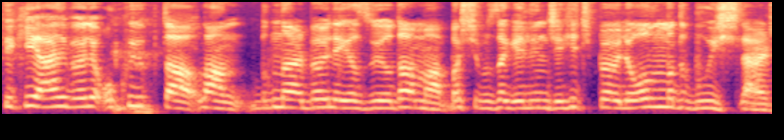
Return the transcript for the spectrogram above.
Peki yani böyle okuyup da lan bunlar böyle yazıyordu ama başımıza gelince hiç böyle olmadı bu işler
